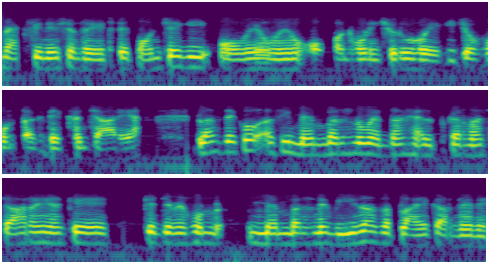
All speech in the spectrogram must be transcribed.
ਵੈਕਸੀਨੇਸ਼ਨ ਰੇਟ ਤੇ ਪਹੁੰਚੇਗੀ ਓਵੇਂ ਓਵੇਂ ਓਪਨ ਹੋਣੀ ਸ਼ੁਰੂ ਹੋਏਗੀ ਜੋ ਹੁਣ ਤੱਕ ਦੇਖਣ ਚਾਹ ਰਿਹਾ। ਪਲੱਸ ਦੇਖੋ ਅਸੀਂ ਮੈਂਬਰਸ ਨੂੰ ਇਦਾਂ ਹੈਲਪ ਕਰਨਾ ਚਾਹ ਰਹੇ ਹਾਂ ਕਿ ਕਿ ਜਿਵੇਂ ਹੁਣ ਮੈਂਬਰਸ ਨੇ ਵੀਜ਼ਾਸ ਅਪਲਾਈ ਕਰਨੇ ਨੇ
